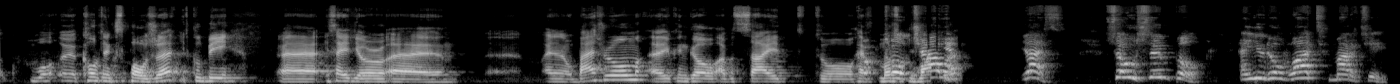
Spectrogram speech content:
uh, cold exposure. It could be uh, inside your, uh, uh I don't know, bathroom. Uh, you can go outside to have more cold shower. Yes, so simple. And you know what, Martin?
